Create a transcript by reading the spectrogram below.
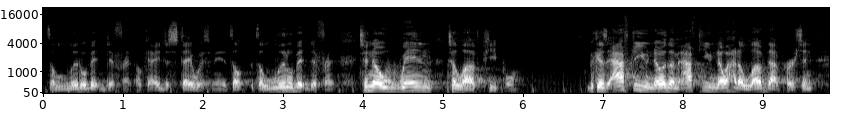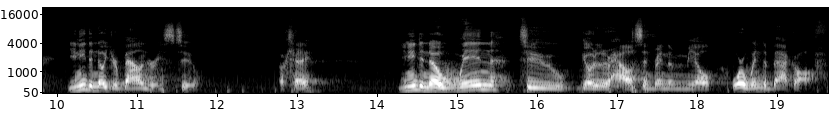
It's a little bit different, okay? Just stay with me. It's a, it's a little bit different to know when to love people. Because after you know them, after you know how to love that person, you need to know your boundaries too, okay? You need to know when to go to their house and bring them a meal or when to back off.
